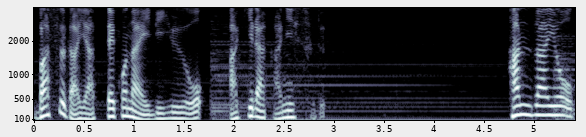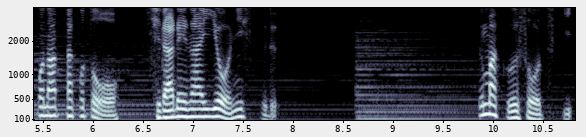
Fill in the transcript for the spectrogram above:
バスがやってこない理由を明らかにする。犯罪を行ったことを知られないようにする。うまく嘘をつき、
